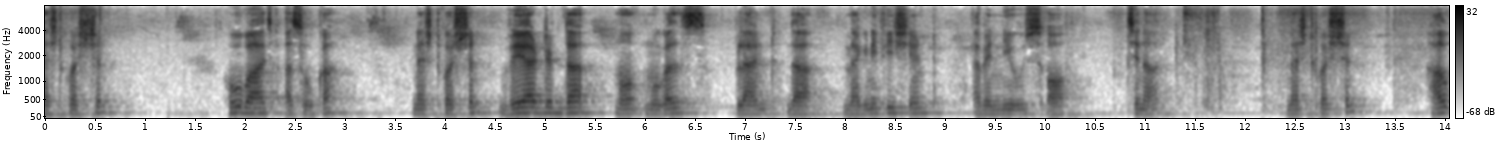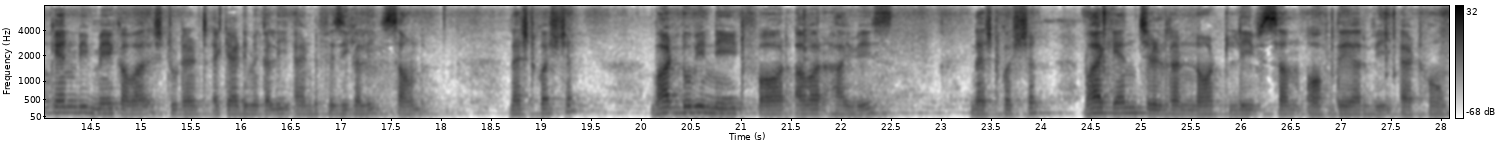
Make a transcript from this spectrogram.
next question Who was Ashoka? Next question Where did the Mughals plant the magnificent avenues of Chinar? Next question How can we make our students academically and physically sound? Next question What do we need for our highways? Next question Why can children not leave some of their we at home?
